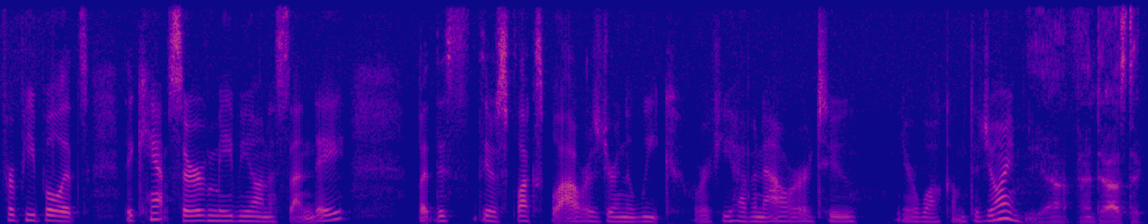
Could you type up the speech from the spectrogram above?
for people, it's they can't serve maybe on a Sunday, but this there's flexible hours during the week, or if you have an hour or two, you're welcome to join. Yeah, fantastic.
